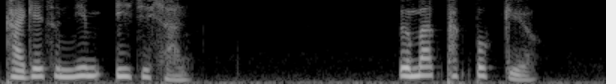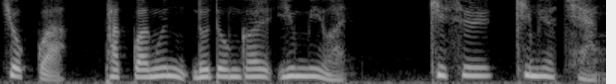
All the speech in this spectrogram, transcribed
가게손님 이지선. 음악 박복규 효과 박광훈 노동걸 윤미원 기술 김효창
